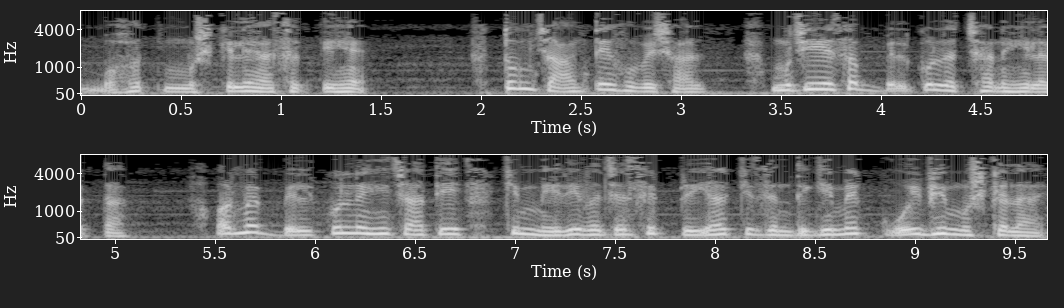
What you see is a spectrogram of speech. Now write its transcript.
बहुत मुश्किलें आ सकती हैं। तुम जानते हो विशाल, मुझे ये सब बिल्कुल अच्छा नहीं लगता। और मैं बिल्कुल नहीं चाहती कि मेरी वजह से प्रिया की ज़िंदगी में कोई भी मुश्किल आए।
